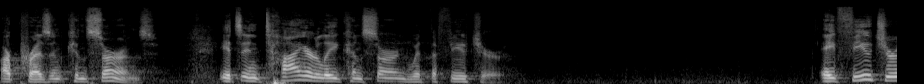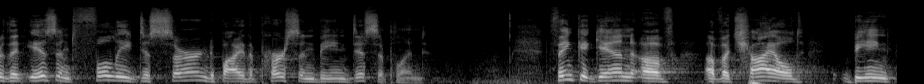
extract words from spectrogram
our present concerns. It's entirely concerned with the future. A future that isn't fully discerned by the person being disciplined. Think again of, of a child being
